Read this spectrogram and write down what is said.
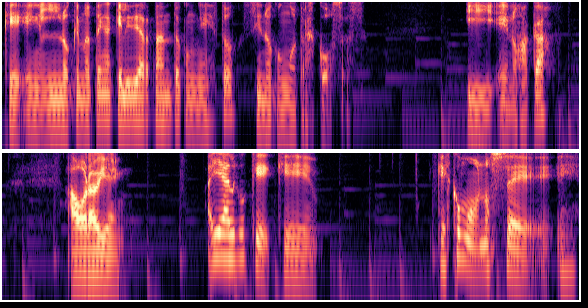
que en lo que no tenga que lidiar tanto con esto, sino con otras cosas. Y enos acá. Ahora bien, hay algo que, que, es como, no sé,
